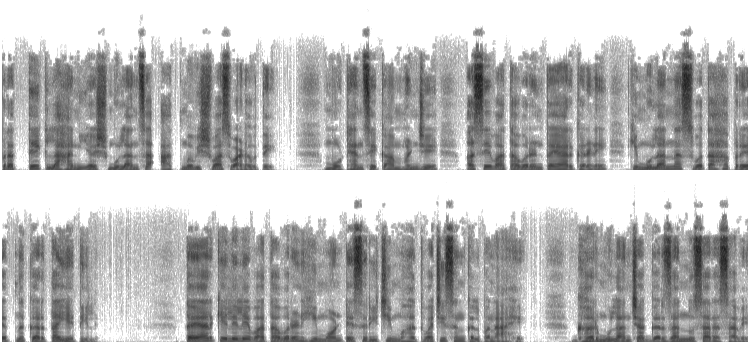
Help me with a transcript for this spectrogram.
प्रत्येक लहान यश मुलांचा आत्मविश्वास वाढवते. मोठ्यांचे काम म्हणजे असे वातावरण तयार करणे की मुलांना स्वतः प्रयत्न करता येतील. तयार केलेले वातावरण ही मॉन्टेसरीची महत्त्वाची संकल्पना आहे. घर मुलांच्या गरजांनुसार असावे.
